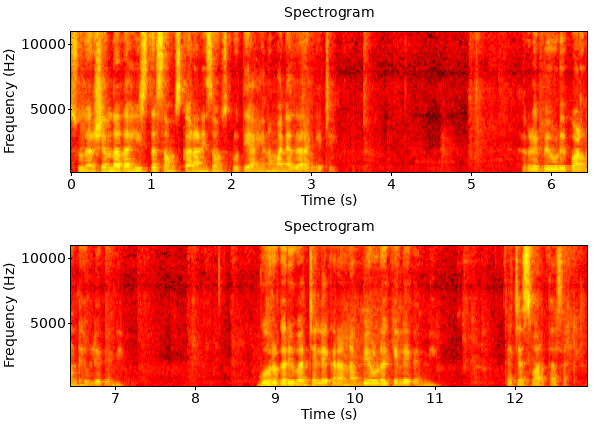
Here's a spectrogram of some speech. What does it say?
सुदर्शन दादा हीच तर संस्कार आणि संस्कृती आहे ना मन्या जारांगेची. सगळे बेवडे पाळून ठेवले त्यांनी. गोरगरिबांच्या लेकरांना बेवडं केले त्यांनी. त्याच्या स्वार्थासाठी.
